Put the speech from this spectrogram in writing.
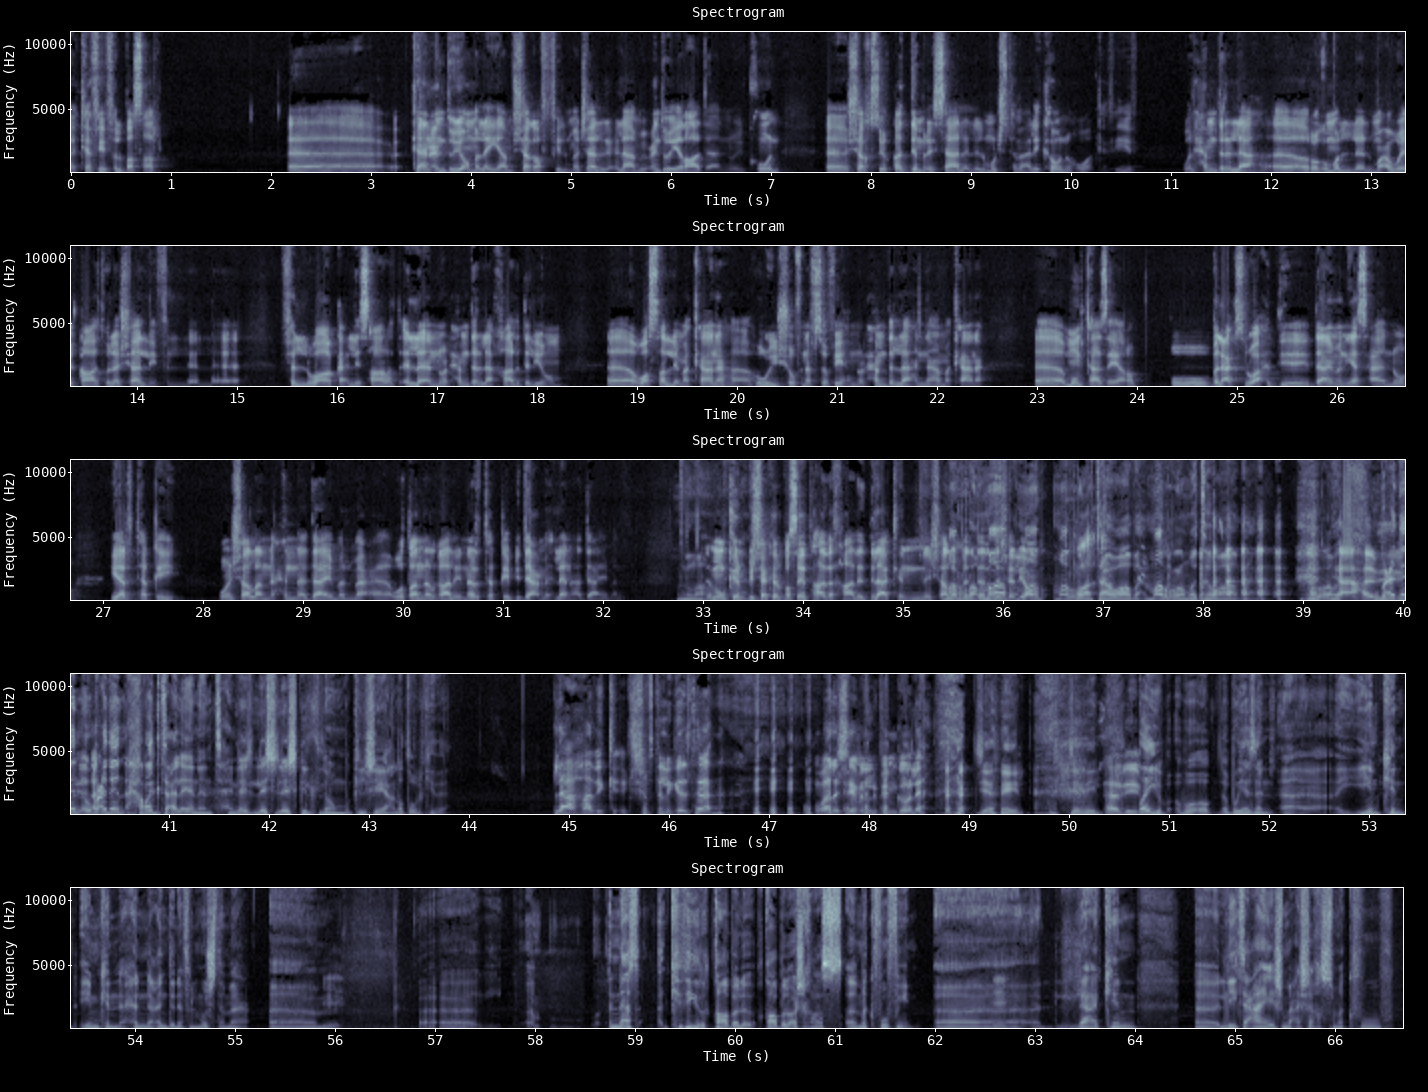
كفيف البصر كان عنده يوم من الأيام شغف في المجال الإعلامي وعنده إرادة إنه يكون شخص يقدم رسالة للمجتمع لكونه هو كفيف. والحمد لله آه، رغم المعوقات والأشياء اللي في في الواقع اللي صارت إلا أنه الحمد لله خالد اليوم آه، وصل لمكانه. هو يشوف نفسه فيها أنه الحمد لله أنها مكانة آه، ممتازة يا رب. وبالعكس الواحد دائما يسعى أنه يرتقي وإن شاء الله أن إحنا دائما مع وطننا الغالي نرتقي بدعمه لنا دائما. الله ممكن بشكل بسيط هذا خالد لكن إن شاء الله مره مره اليوم؟ مرة, متواضع مرة متواضع. مرة مت... يا حبيبي. وبعدين وبعدين حرقت علينا أنت الحين. ليش ليش ليش قلت لهم كل شيء على طول كذا؟ لا هذه شفت اللي قلته؟ ولا شيء من اللي بنقوله. جميل جميل. طيب ابو أبو يزن آه، يمكن يمكن إحنا عندنا في المجتمع آه، الناس كثير قابلوا قابلوا أشخاص مكفوفين. آه، لكن آه، اللي يتعايش مع شخص مكفوف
